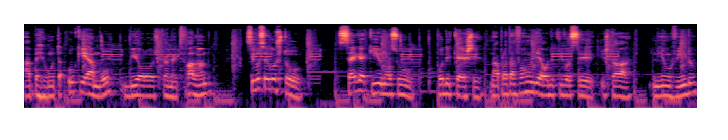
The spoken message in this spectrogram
a pergunta: o que é amor, biologicamente falando? Se você gostou, segue aqui o nosso podcast na plataforma de áudio que você está me ouvindo.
